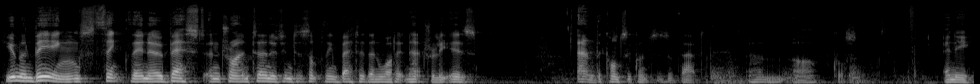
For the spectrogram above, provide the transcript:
Human beings think they know best and try and turn it into something better than what it naturally is. And the consequences of that um, are, of course, any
